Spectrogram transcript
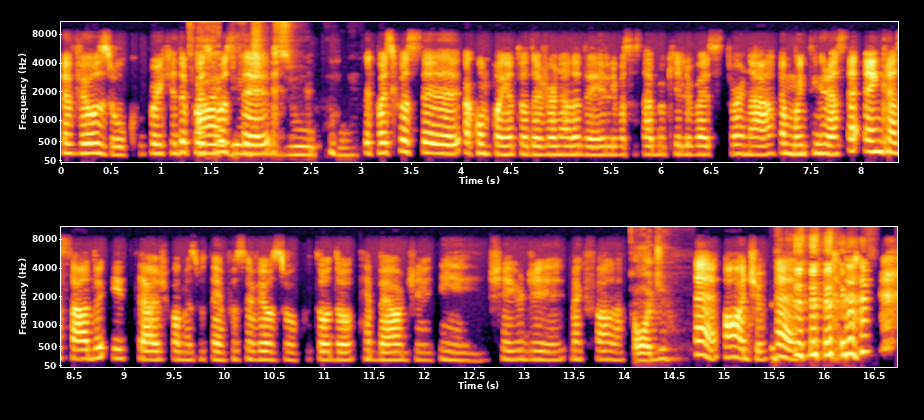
é ver o Zuko. Porque depois Ai, que você. Gente, depois que você acompanha toda a jornada dele, você sabe o que ele vai se tornar. É muito engraçado. É, é engraçado e trágico ao mesmo tempo. Você vê o Zuko todo rebelde e cheio de. Como é que fala? Ódio. É, ódio. É.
